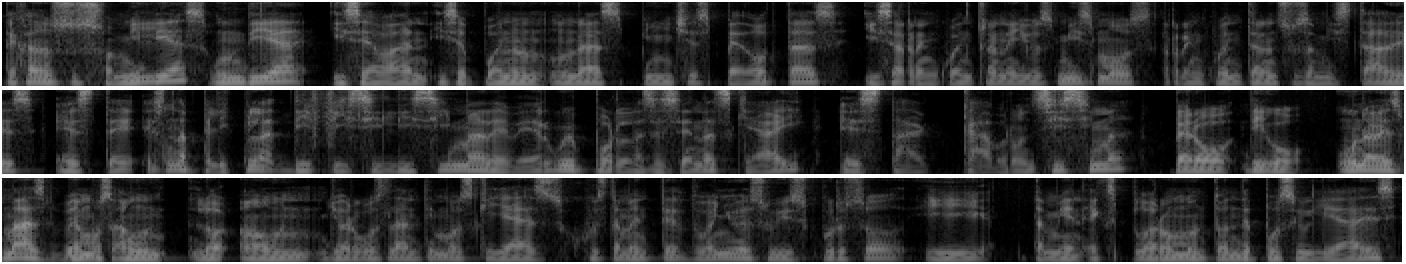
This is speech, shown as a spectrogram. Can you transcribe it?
dejan a sus familias un día y se van y se ponen unas pinches pedotas y se reencuentran ellos mismos, reencuentran sus amistades. Este es una película dificilísima de ver, güey, por las escenas que hay. Está cabroncísima. Pero digo, una vez más, vemos a un, a un Yorgos Lántimos que ya es justamente dueño de su discurso y también explora un montón de posibilidades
